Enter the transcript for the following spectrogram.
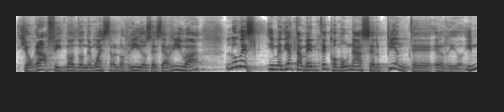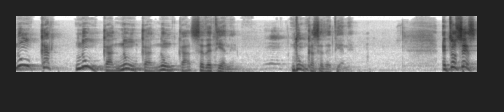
Geographic, donde muestran los ríos desde arriba, lo ves inmediatamente como una serpiente el río y nunca, nunca, nunca, nunca se detiene nunca se detiene. Entonces,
